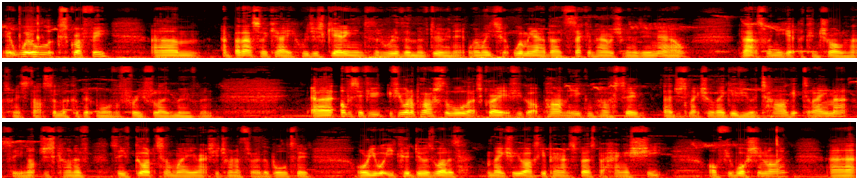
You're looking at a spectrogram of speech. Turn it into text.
It will look scruffy, um, but that's okay. We're just getting into the rhythm of doing it. When we when we add the second hand, which we're going to do now, that's when you get the control and that's when it starts to look a bit more of a free flow movement. Uh, obviously, if you if you want to pass the wall, that's great. If you've got a partner you can pass to, uh, just make sure they give you a target to aim at, so you're not just kind of so you've got somewhere you're actually trying to throw the ball to. Or you, what you could do as well is make sure you ask your parents first, but hang a sheet off your washing line, uh,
